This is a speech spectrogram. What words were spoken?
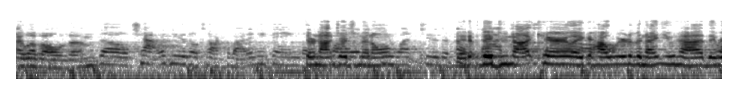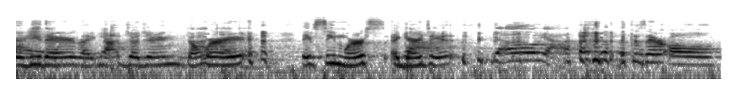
I, mean, love all of them. They'll chat with you. They'll talk about anything. They'll They're not judgmental. To. They're They, oh, they do not care like how weird of a night you had. They will be there, like Yeah. not judging. Don't Not worry. judging. They've seen worse. I guarantee it. Yeah, oh yeah. because they're all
